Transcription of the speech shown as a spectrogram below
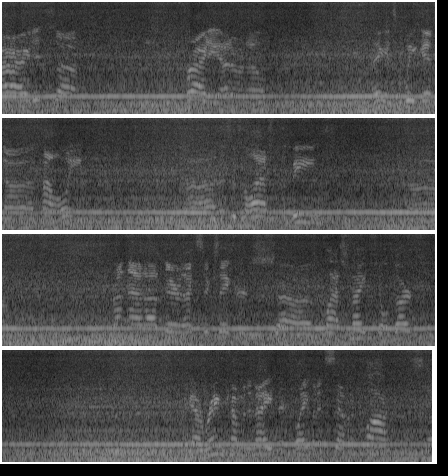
Alright, it's uh, Friday, I don't know. I think it's the weekend of Halloween. Uh, is the last of the beans. Uh, run that out there, that's six acres uh, last night till dark. We got rain coming tonight, they're claiming it's 7 o'clock, so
